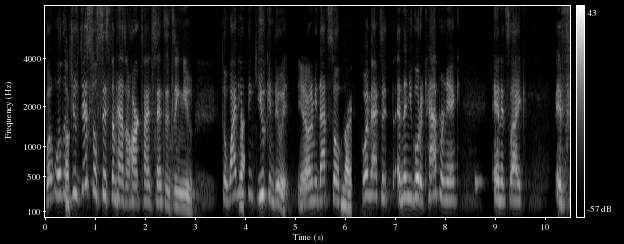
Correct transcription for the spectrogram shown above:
but well, the Okay. judicial system has a hard time sentencing you. So why do you Right. think you can do it? You know what I mean? That's so. Right. going back to and then you go to Kaepernick and it's like if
